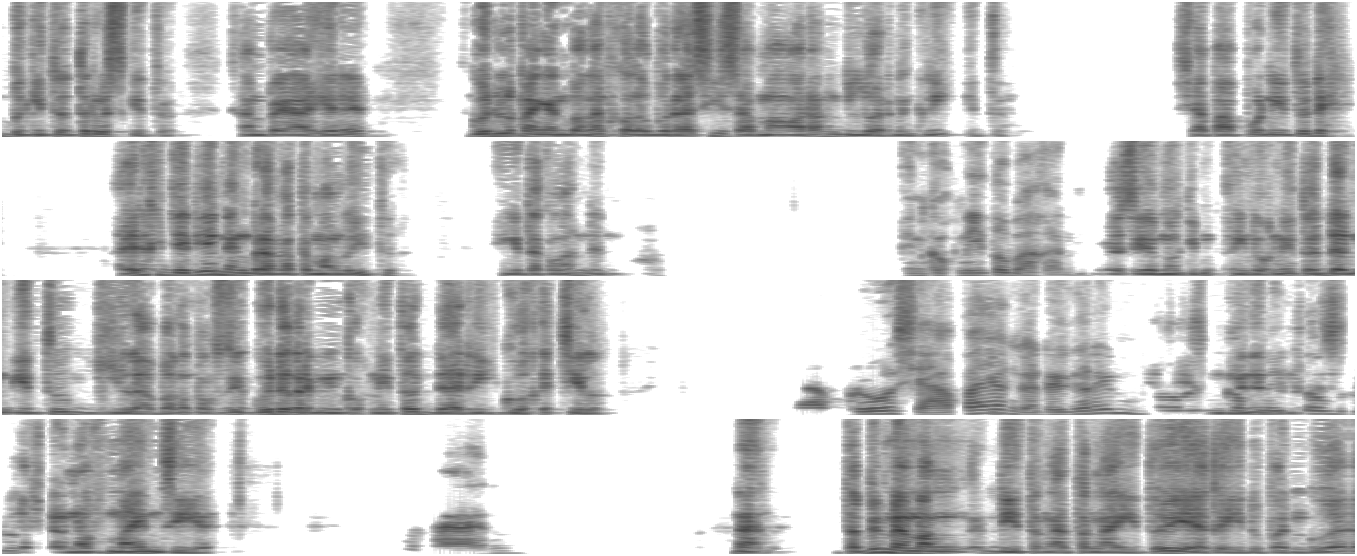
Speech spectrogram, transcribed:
begitu terus gitu. Sampai akhirnya gue dulu pengen banget kolaborasi sama orang di luar negeri gitu. Siapa pun itu deh. Akhirnya kejadian yang berangkat sama lu itu yang kita ke London. Incognito bahkan. Berhasil sama incognito dan itu gila banget. Maksudnya gue dengerin incognito dari gue kecil. Ya bro siapa yang nggak dengerin bro incognito bro? Friend of mine sih ya. Kan? Nah tapi memang di tengah-tengah itu ya kehidupan gue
